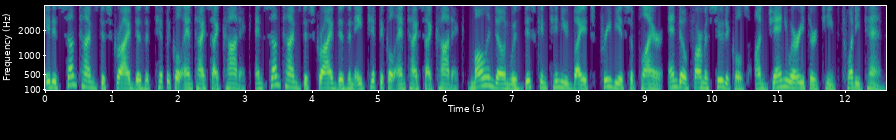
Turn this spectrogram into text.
It is sometimes described as a typical antipsychotic, and sometimes described as an atypical antipsychotic. Molindone was discontinued by its previous supplier, Endo Pharmaceuticals, on January 13, 2010.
